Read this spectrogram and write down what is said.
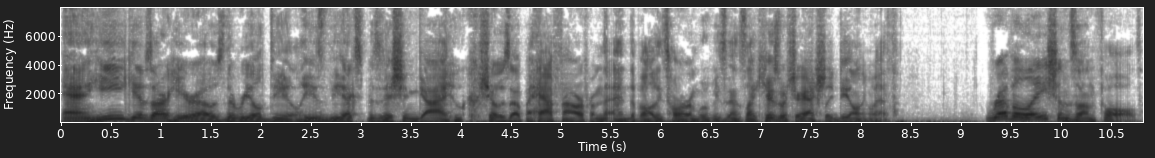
and he gives our heroes the real deal. He's the exposition guy who shows up a half hour from the end of all these horror movies and it's like, here's what you're actually dealing with. Revelations unfold.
